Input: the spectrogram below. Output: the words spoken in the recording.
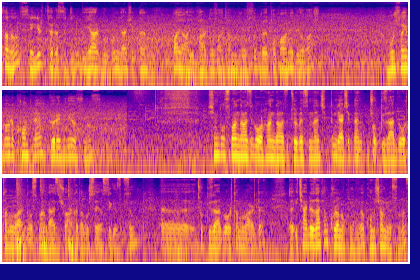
Bursa'nın seyir terası gibi bir yer buldum. Gerçekten bayağı yukarıda zaten burası. Buraya tophane diyorlar. Bursa'yı böyle komple görebiliyorsunuz. Şimdi Osman Gazi ve Orhan Gazi türbesinden çıktım. Gerçekten çok güzel bir ortamı vardı. Osman Gazi şu arkada Bursa yazısı gözüksün. Ee, çok güzel bir ortamı vardı. Ee, içeride zaten Kur'an okunuyor. Konuşamıyorsunuz.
